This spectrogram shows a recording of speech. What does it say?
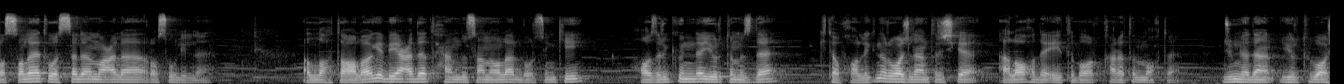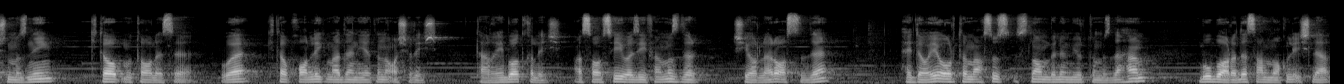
Vassalotu vassalamu ala rasulillah. Alloh taologa beadad hamdu sanolar bo'lsinki hozirgi kunda yurtimizda kitobxonlikni rivojlantirishga alohida e'tibor qaratilmoqda. Jumladan yurtboshimizning kitob mutolaasi va kitobxonlik madaniyatini oshirish targ'ibot qilish asosiy vazifamizdir shiorlari ostida hidoya o'rta maxsus islom bilim yurtimizda ham bu borada salmoqli ishlar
